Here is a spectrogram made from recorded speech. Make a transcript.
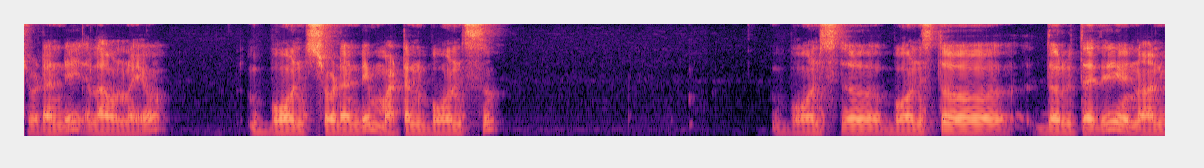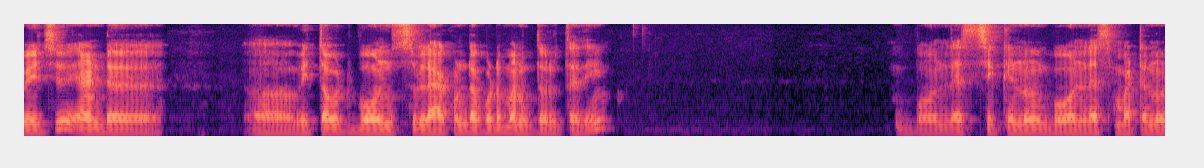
చూడండి ఎలా ఉన్నాయో. బోన్స్ చూడండి మటన్ బోన్స్. బోన్స్తో బోన్స్తో దొరుకుతుంది non veg and without bones లేకుండా కూడా మనకు దొరుకుతుంది. బోన్లెస్ చికెన్ బోన్లెస్ మటన్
